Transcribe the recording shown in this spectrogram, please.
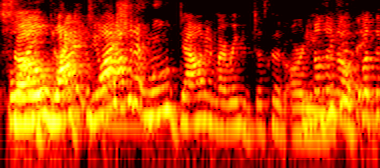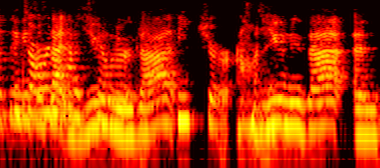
So Well, I- why I why have- should it move down in my ranking just because it already no, no, no. But the thing is, is already that you knew that. Feature on You it. knew that, and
